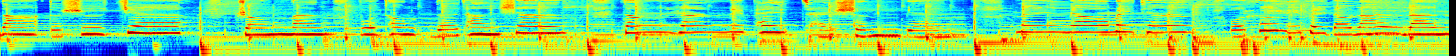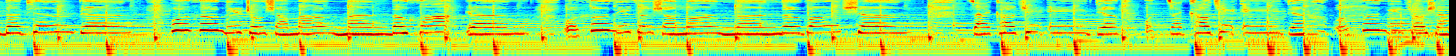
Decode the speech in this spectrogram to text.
大的世界，装满不同的探险。当然，你陪在身边，每秒每天。我和你飞到蓝蓝的天边，我和你种下满满的花园，我和你分享暖暖的光线。再靠近一点，我再靠近一点，我和你就像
